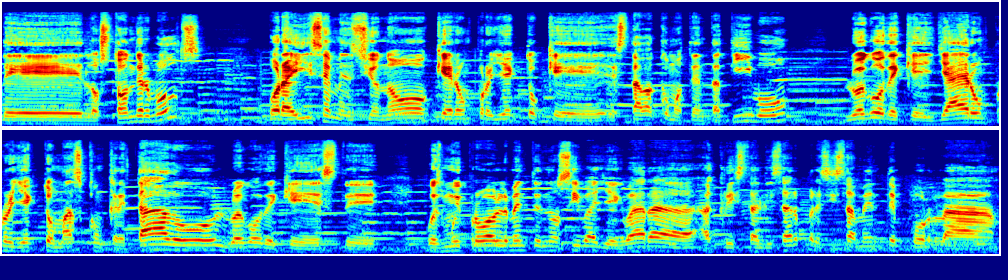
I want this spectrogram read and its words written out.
de los Thunderbolts. Por ahí se mencionó que era un proyecto que estaba como tentativo, luego de que ya era un proyecto más concretado, luego de que este, pues muy probablemente no se iba a llegar a, a cristalizar precisamente por la,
